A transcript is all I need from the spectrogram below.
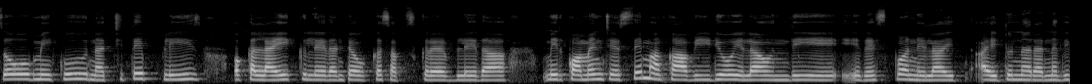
సో మీకు నచ్చితే ప్లీజ్ ఒక లైక్ లేదంటే ఒక సబ్స్క్రైబ్ లేదా మీరు కామెంట్ చేస్తే మాకు ఆ వీడియో ఎలా ఉంది రెస్పాండ్ ఎలా అవుతున్నారు అన్నది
